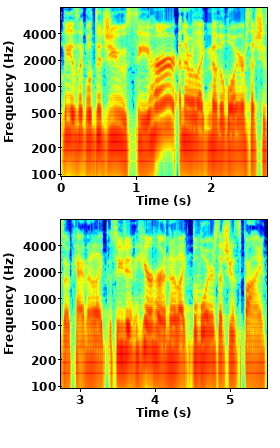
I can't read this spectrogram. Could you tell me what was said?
Leah's like, Well, did you see her? And they were like, No, the lawyer said she's okay. And they're like, So you didn't hear her? And they're like, The lawyer said she was fine.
